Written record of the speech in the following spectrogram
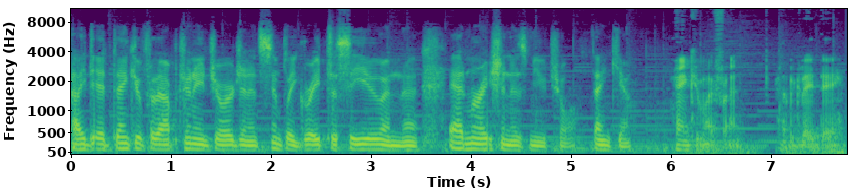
I did. Thank you for the opportunity, George, and it's simply great to see you, and the admiration is mutual. Thank you. Thank you, my friend. Have a great day.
